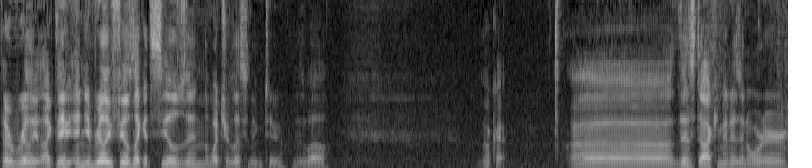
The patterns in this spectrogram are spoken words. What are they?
They're really like they and it really feels like it seals in what you're listening to as well. Okay. Uh, this document is in order.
